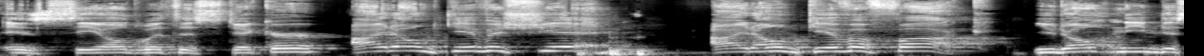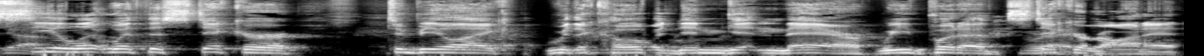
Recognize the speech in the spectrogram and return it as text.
is sealed with a sticker. I don't give a shit. I don't give a fuck. You don't need to seal it with a sticker to be like, "Well, the COVID didn't get in there. We put a sticker on it.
